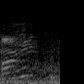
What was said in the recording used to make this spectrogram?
Money?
